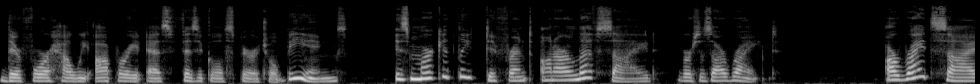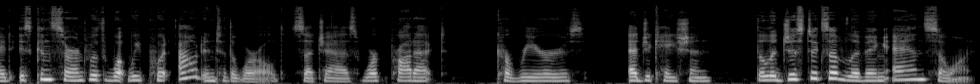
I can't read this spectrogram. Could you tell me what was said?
therefore, how we operate as physical spiritual beings, is markedly different on our left side versus our right. Our right side is concerned with what we put out into the world, such as work product, careers, education, the logistics of living, and so on.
